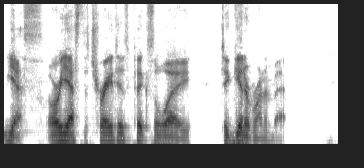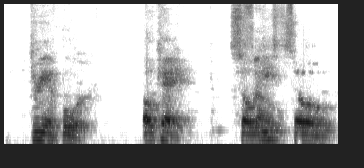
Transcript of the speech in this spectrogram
yes, or he has to trade his picks away to get a running back. Three and four. Okay. So, So- he's so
